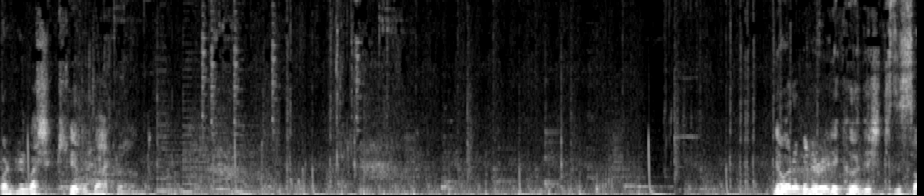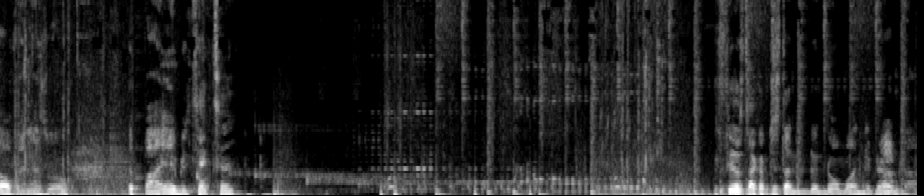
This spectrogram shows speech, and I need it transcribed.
Wondering if I should clear the background. What would have been a really cool addition to the solvent as well? The biome detector. It feels like I'm just under the normal underground now.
